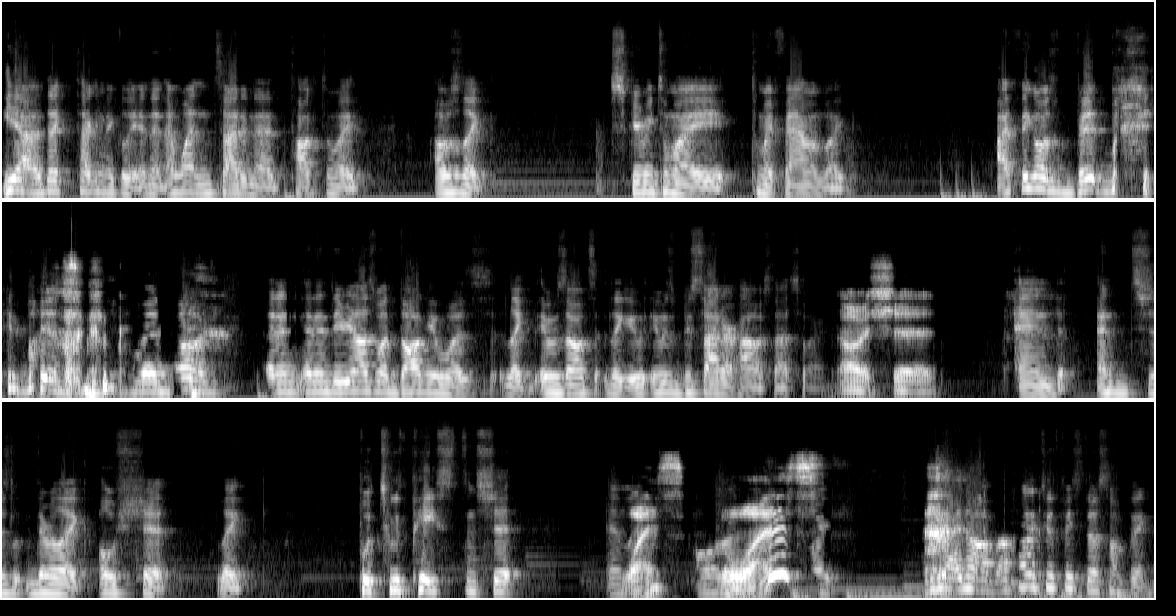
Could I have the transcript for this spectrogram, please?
te- technically. And then I went inside and I talked to like I was like screaming to my to my fam. I'm like, I think I was bit by, by, a, by a dog. And then, and then they realized what dog it was. Like it was out, like it, it was beside our house. That's why. Oh shit. And and just they were like, oh shit, like put toothpaste and shit. And, like, What? What? like- yeah, no, I feel like toothpaste does something.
